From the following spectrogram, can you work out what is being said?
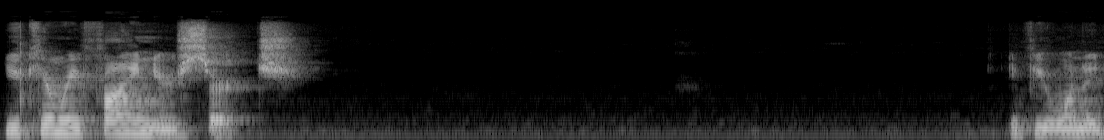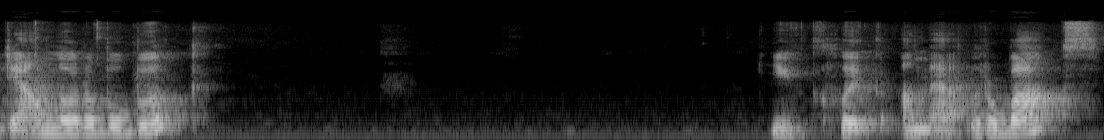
you can refine your search. If you want a downloadable book, you click on that little box.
